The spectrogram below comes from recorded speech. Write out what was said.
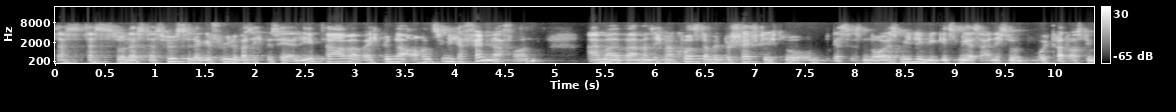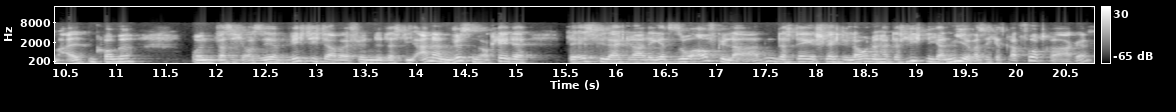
das, das ist so das, das höchste der Gefühle, was ich bisher erlebt habe. Aber ich bin da auch ein ziemlicher Fan davon. Einmal, weil man sich mal kurz damit beschäftigt, so, oh, das ist ein neues Meeting, wie geht es mir jetzt eigentlich so, wo ich gerade aus dem Alten komme. Und was ich auch sehr wichtig dabei finde, dass die anderen wissen, okay, der, der ist vielleicht gerade jetzt so aufgeladen, dass der jetzt schlechte Laune hat. Das liegt nicht an mir, was ich jetzt gerade vortrage.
